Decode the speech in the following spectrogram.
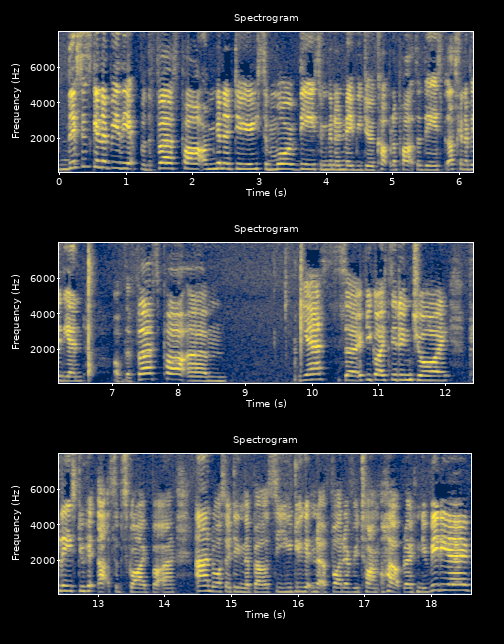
this is gonna be the it for the first part. I'm gonna do some more of these. I'm gonna maybe do a couple of parts of these, but that's gonna be the end of the first part. Um, yes. So if you guys did enjoy, please do hit that subscribe button and also ding the bell so you do get notified every time I upload a new video.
